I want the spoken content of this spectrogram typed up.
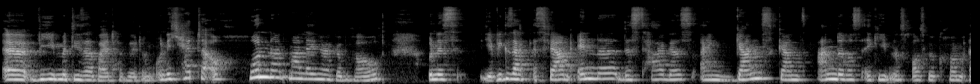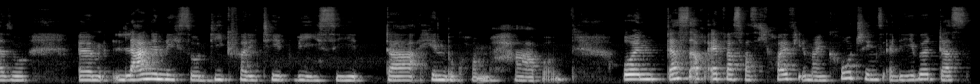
äh, wie mit dieser Weiterbildung. Und ich hätte auch hundertmal länger gebraucht. Und es, wie gesagt, es wäre am Ende des Tages ein ganz, ganz anderes Ergebnis rausgekommen. Also ähm, lange nicht so die Qualität, wie ich sie da hinbekommen habe. Und das ist auch etwas, was ich häufig in meinen Coachings erlebe, dass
